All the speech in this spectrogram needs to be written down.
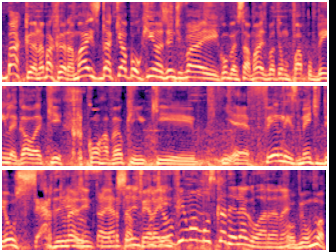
Bacana, bacana. Mas daqui a pouquinho a gente vai conversar mais, bater um papo bem legal aqui com o Rafael, que, que é, felizmente deu certo, Deu né? A gente tá certo. a gente fera podia aí. ouvir uma música dele agora, né? Ouviu uma?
